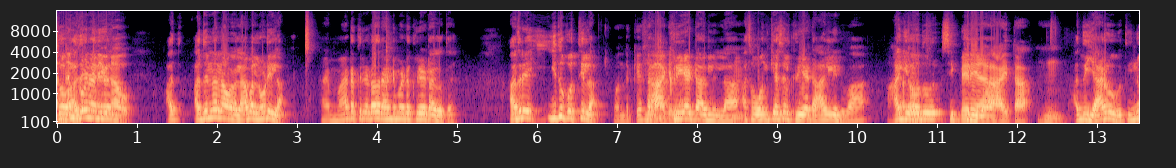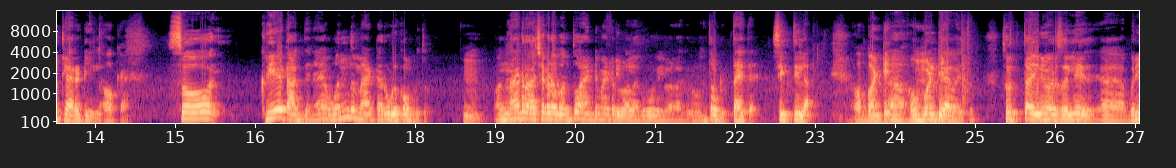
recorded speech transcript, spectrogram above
ಸೊ ಅದ್ ನಾವು. ಅದ್ ಅದನ್ನ ನಾವು ಲ್ಯಾಬಲ್ಲಿ ನೋಡಿಲ್ಲ. ಮ್ಯಾಟರ್ ಕ್ರಿಯೇಟ್ ಆದ್ರೆ ಆಂಟಿ ಮ್ಯಾಟರ್ ಕ್ರಿಯೇಟ್ ಆಗುತ್ತೆ. ಆದ್ರೆ ಇದು ಗೊತ್ತಿಲ್ಲ. ಒಂದು ಕೇಸ್ ಕ್ರಿಯೇಟ್ ಆಗ್ಲಿಲ್ಲ? ಅಥವಾ ಒಂದ್ ಕೇಸಲ್ಲಿ ಕ್ರಿಯೇಟ್ ಆಗ್ಲಿಲ್ವಾ? ಆಗಿರೋದು ಬೇರೆ ಆಯ್ತಾ? ಅದು ಯಾರಿಗೂ ಗೊತ್ತು ಇನ್ನೂ ಕ್ಲಾರಿಟಿ ಇಲ್ಲ. ಓಕೆ ಸೊ ಕ್ರಿಯೇಟ್ ಆಗ್ದೇನೆ ಒಂದು ಮ್ಯಾಟರ್ ಉಳ್ಕೊಂಡ್ಬಿಡ್ತು. ಒಂದ್ ಮ್ಯಾಟರ್ ಆಚೆ ಕಡೆ ಬಂತು ಆಂಟಿ ಮ್ಯಾಟರ್ ಇಲ್ವಲ್ಲಾಗ್ರು ಇಲ್ವಲ್ಲಾಗ್ರು ಅಂತ ಹುಡುಕ್ತಾ ಇದ್ದೆ. ಸಿಕ್ತಿಲ್ಲ. ಒಬ್ಬಂಟಿ. ಒಬ್ಬಂಟಿ ಆಗೋಯ್ತು. ಸುತ್ತ ಯೂನಿವರ್ಸ್ ಅಲ್ಲಿ ಬರೀ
